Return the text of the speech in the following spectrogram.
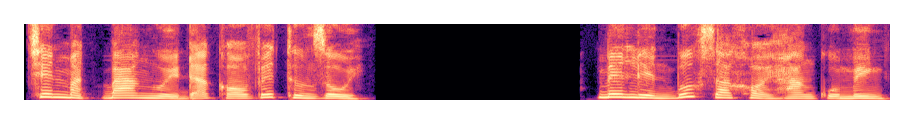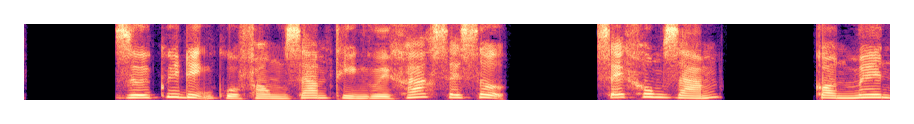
Trên mặt ba người đã có vết thương rồi. Men liền bước ra khỏi hàng của mình. Dưới quy định của phòng giam thì người khác sẽ sợ. Sẽ không dám. Còn men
